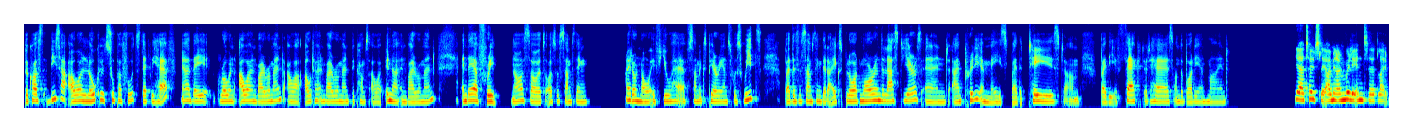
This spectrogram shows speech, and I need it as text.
because these are our local superfoods that we have. Yeah, they grow in our environment. Our outer environment becomes our inner environment, and they are free. No, so it's also something I don't know if you have some experience with weeds, but this is something that I explored more in the last years. And I'm pretty amazed by the taste, um, by the effect it has on the body and mind. Yeah, totally. I mean, I'm really into like,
